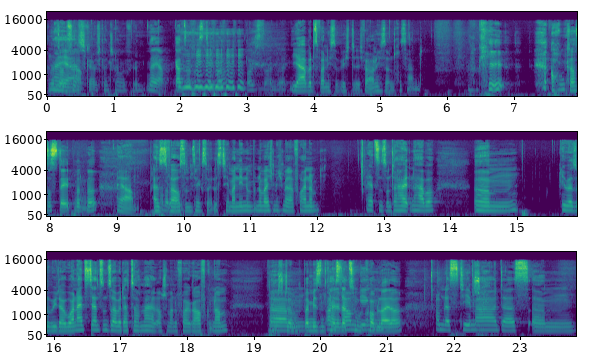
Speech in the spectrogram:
Und ansonsten Naja. hätte ich, glaube ich, kein Schamgefühl. Naja, ganz anderes Thema. Wolltest du andeuten? Ja, aber das war nicht so wichtig, war auch nicht so interessant. Okay. Auch ein krasses Statement, ne? Ja, also es war auch so ein sexuelles Thema. Nee, nur weil ich mich mit einer Freundin letztens unterhalten habe, ähm, über so wieder One-Night-Stands und so, aber dazu haben wir halt auch schon mal eine Folge aufgenommen. Ja, Ähm, stimmt. Bei mir sind keine dazugekommen, leider. um das Thema, dass ähm,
